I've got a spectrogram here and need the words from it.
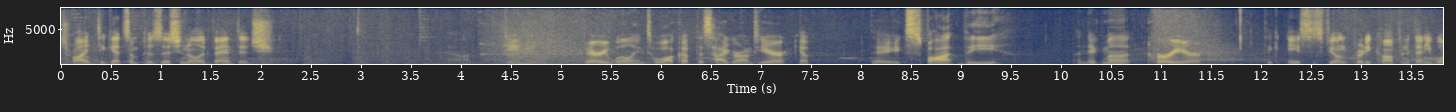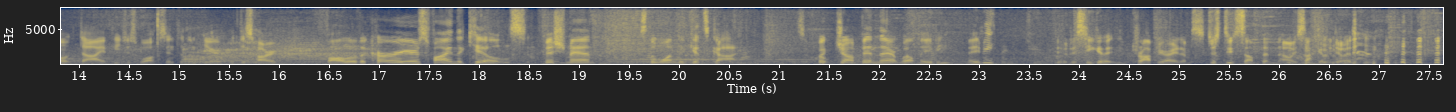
trying to get some positional advantage. Gaming very willing to walk up this high ground here. Yep. They spot the Enigma Courier. I think Ace is feeling pretty confident that he won't die if he just walks into them here with his heart. Follow the couriers, find the kills. Fishman is the one that gets got. It's a quick oh. jump in there. Well, maybe, maybe. Dude, is he gonna drop your items? Just do something. No, he's not gonna do it.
